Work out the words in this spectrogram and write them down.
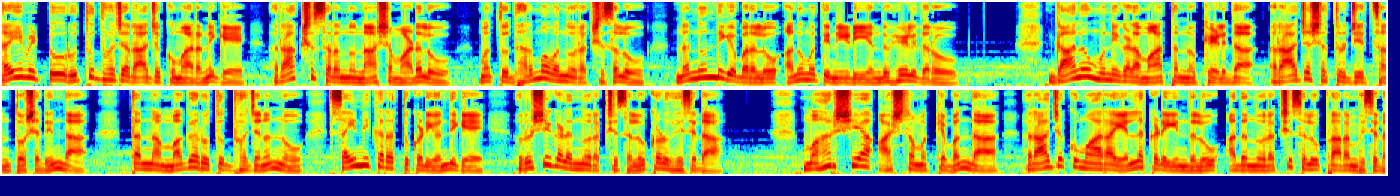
ದಯವಿಟ್ಟು ಋತುಧ್ವಜ ರಾಜಕುಮಾರನಿಗೆ ರಾಕ್ಷಸರನ್ನು ನಾಶ ಮಾಡಲು ಮತ್ತು ಧರ್ಮವನ್ನು ರಕ್ಷಿಸಲು ನನ್ನೊಂದಿಗೆ ಬರಲು ಅನುಮತಿ ನೀಡಿ ಎಂದು ಹೇಳಿದರು. ಗಾಲೋ ಮುನಿಗಳ ಮಾತನ್ನು ಕೇಳಿದ ರಾಜಶತ್ರುಜಿತ್ ಸಂತೋಷದಿಂದ ತನ್ನ ಮಗ ಋತುಧ್ವಜನನ್ನು ಸೈನಿಕರ ತುಕಡಿಯೊಂದಿಗೆ ಋಷಿಗಳನ್ನು ರಕ್ಷಿಸಲು ಕಳುಹಿಸಿದ. ಮಹರ್ಷಿಯ ಆಶ್ರಮಕ್ಕೆ ಬಂದ ರಾಜಕುಮಾರ ಎಲ್ಲ ಕಡೆಯಿಂದಲೂ ಅದನ್ನು ರಕ್ಷಿಸಲು ಪ್ರಾರಂಭಿಸಿದ.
